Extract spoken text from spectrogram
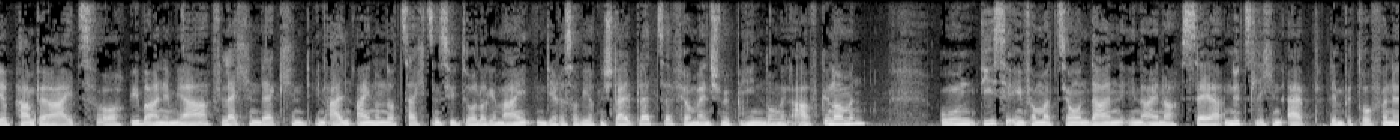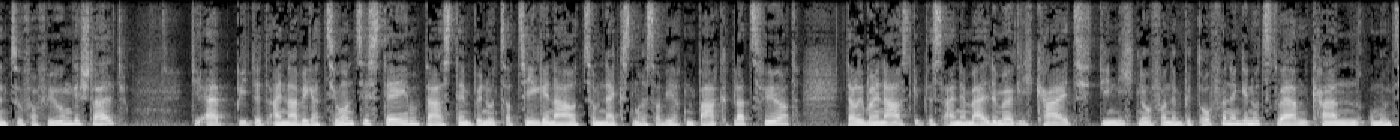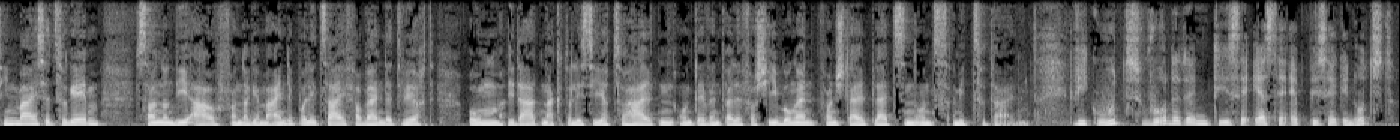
Wir haben bereits vor über einem Jahr flächendeckend in allen 116 Südtiroler Gemeinden die reservierten Stellplätze für Menschen mit Behinderungen aufgenommen und diese Information dann in einer sehr nützlichen App den Betroffenen zur Verfügung gestellt. Die App bietet ein Navigationssystem, das den Benutzer zielgenau zum nächsten reservierten Parkplatz führt. Darüber hinaus gibt es eine Meldemöglichkeit, die nicht nur von den Betroffenen genutzt werden kann, um uns Hinweise zu geben, sondern die auch von der Gemeindepolizei verwendet wird, um die Daten aktualisiert zu halten und eventuelle Verschiebungen von Stellplätzen uns mitzuteilen. Wie gut wurde denn diese erste App bisher genutzt?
